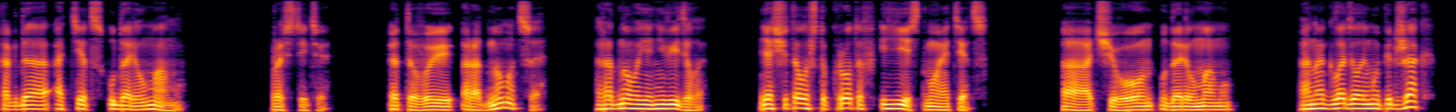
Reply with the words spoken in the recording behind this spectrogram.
Когда отец ударил маму. Простите, это вы о родном отце? Родного я не видела. Я считала, что Кротов и есть мой отец. А от чего он ударил маму? Она гладила ему пиджак,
